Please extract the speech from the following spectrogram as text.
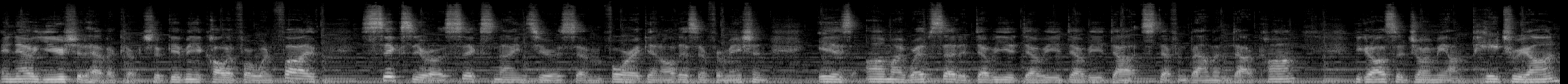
and now you should have a coach. So give me a call at 415 606 9074. Again, all this information is on my website at www.stefanbaumann.com. You can also join me on Patreon.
